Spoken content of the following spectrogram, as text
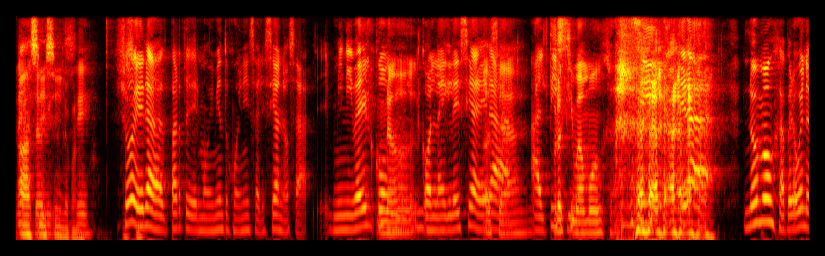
Ah, sí, sí, lo conozco. Yo era parte del movimiento juvenil salesiano. O sea, mi nivel con, No. con la iglesia O era sea, altísimo. próxima monja. Sí, era. No monja, pero bueno,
